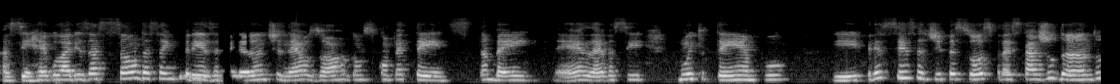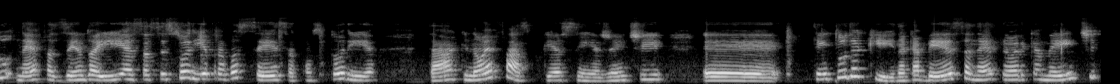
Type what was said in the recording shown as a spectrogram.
assim, regularização dessa empresa perante né, os órgãos competentes também, né, leva-se muito tempo e precisa de pessoas para estar ajudando, né, fazendo aí essa assessoria para você, essa consultoria, tá? Que não é fácil, porque assim, a gente é, tem tudo aqui na cabeça, né, teoricamente,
